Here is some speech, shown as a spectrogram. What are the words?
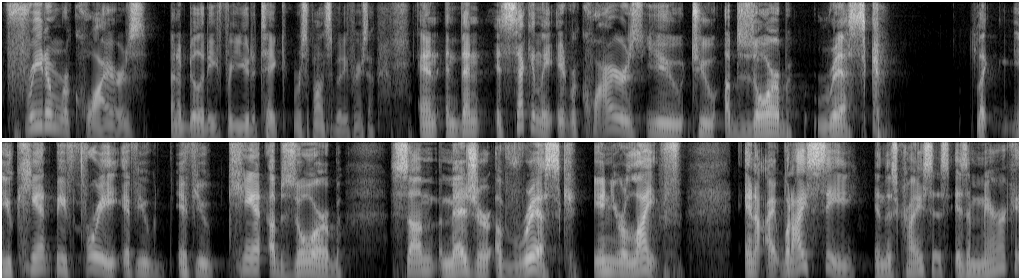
Freedom requires an ability for you to take responsibility for yourself. And and then it, secondly, it requires you to absorb risk. Like you can't be free if you if you can't absorb some measure of risk in your life. And I, what I see in this crisis is America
